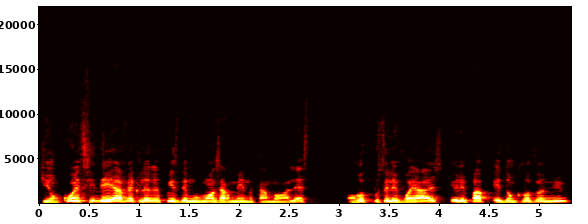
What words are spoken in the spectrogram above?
qui ont coïncidé avec les reprises des mouvements armés, notamment à l'Est, ont repoussé les voyages et le pape est donc revenu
